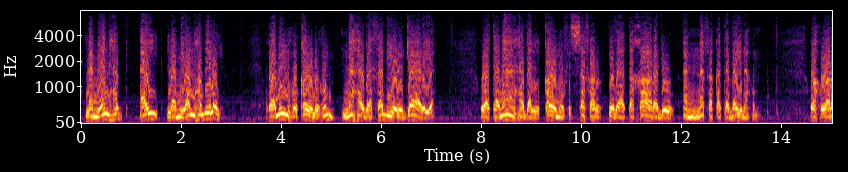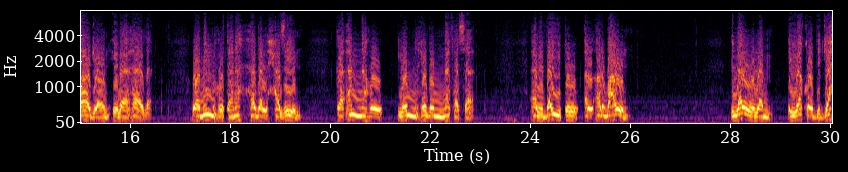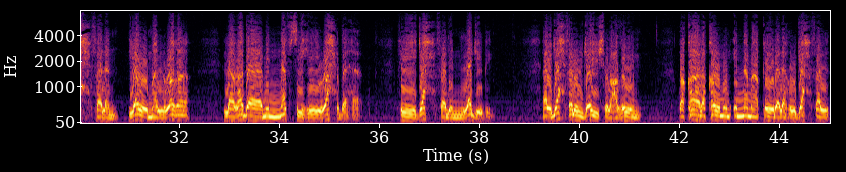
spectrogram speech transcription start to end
لم ينهد أي لم ينهض إليه. ومنه قولهم نهد ثدي الجارية. وتناهد القوم في السفر إذا تخارجوا النفقة بينهم. وهو راجع إلى هذا. ومنه تنهد الحزين كأنه ينهض النفس. البيت الأربعون. لو لم يقد جحفلا يوم الوغى لغدا من نفسه وحدها في جحفل لجب الجحفل الجيش العظيم. وقال قوم إنما قيل له جحفل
